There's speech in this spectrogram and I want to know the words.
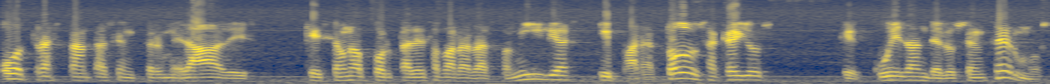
otras tantas enfermedades, que sea una fortaleza para las familias y para todos aquellos que cuidan de los enfermos.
